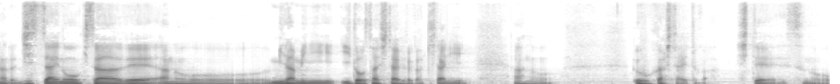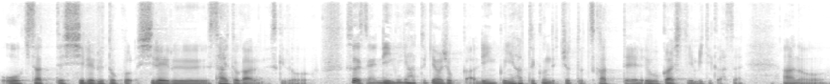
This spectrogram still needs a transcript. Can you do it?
なんだ実際の大きさであの南に移動させたりとか北にあの動かしたりとかしてその大きさって知れるとこ知れるサイトがあるんですけどそうですねリンクに貼っておきましょうか。リンクに貼っておくんでちょっと使って動かしてみてください。あの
